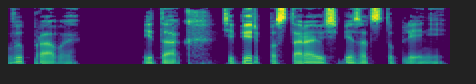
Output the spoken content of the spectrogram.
вы правы. Итак, теперь постараюсь без отступлений.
